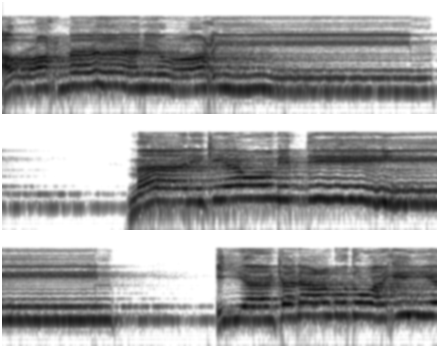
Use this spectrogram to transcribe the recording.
الرحمن مالك يوم الدين. إياك نعبد وإياك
